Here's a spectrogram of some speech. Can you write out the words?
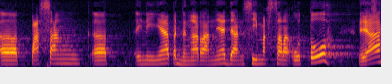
eh, pasang eh, ininya pendengarannya dan simak secara utuh ya.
